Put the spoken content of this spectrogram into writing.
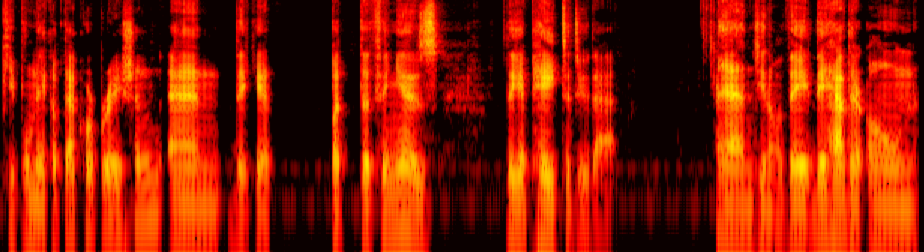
people make up that corporation and they get but the thing is they get paid to do that. And you know they they have their own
